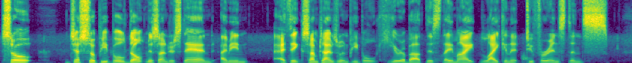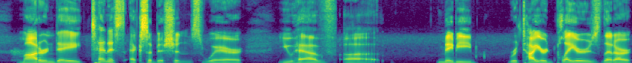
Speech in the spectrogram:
So, just so people don't misunderstand, I mean, I think sometimes when people hear about this, they might liken it to, for instance, modern day tennis exhibitions where you have uh, maybe retired players that are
